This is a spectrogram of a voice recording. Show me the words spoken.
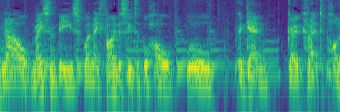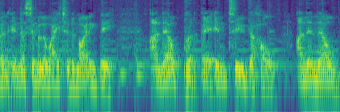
Now, mason bees, when they find a suitable hole, will again go collect pollen in a similar way to the mining bee, and they'll put it into the hole, and then they'll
